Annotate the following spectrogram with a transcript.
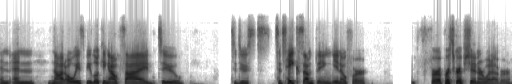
and and not always be looking outside to to do to take something you know for for a prescription or whatever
